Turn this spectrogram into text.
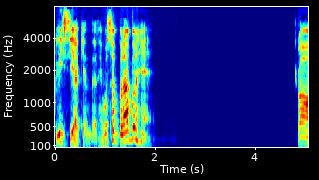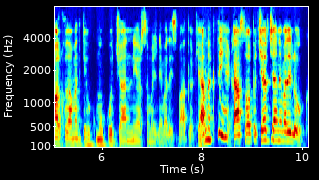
कलीसिया के अंदर हैं, वो सब बराबर हैं। और खुदामंद के हुक्मों को जानने और समझने वाले इस बात का ख्याल रखते हैं खासतौर पर चर्च जाने वाले लोग।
